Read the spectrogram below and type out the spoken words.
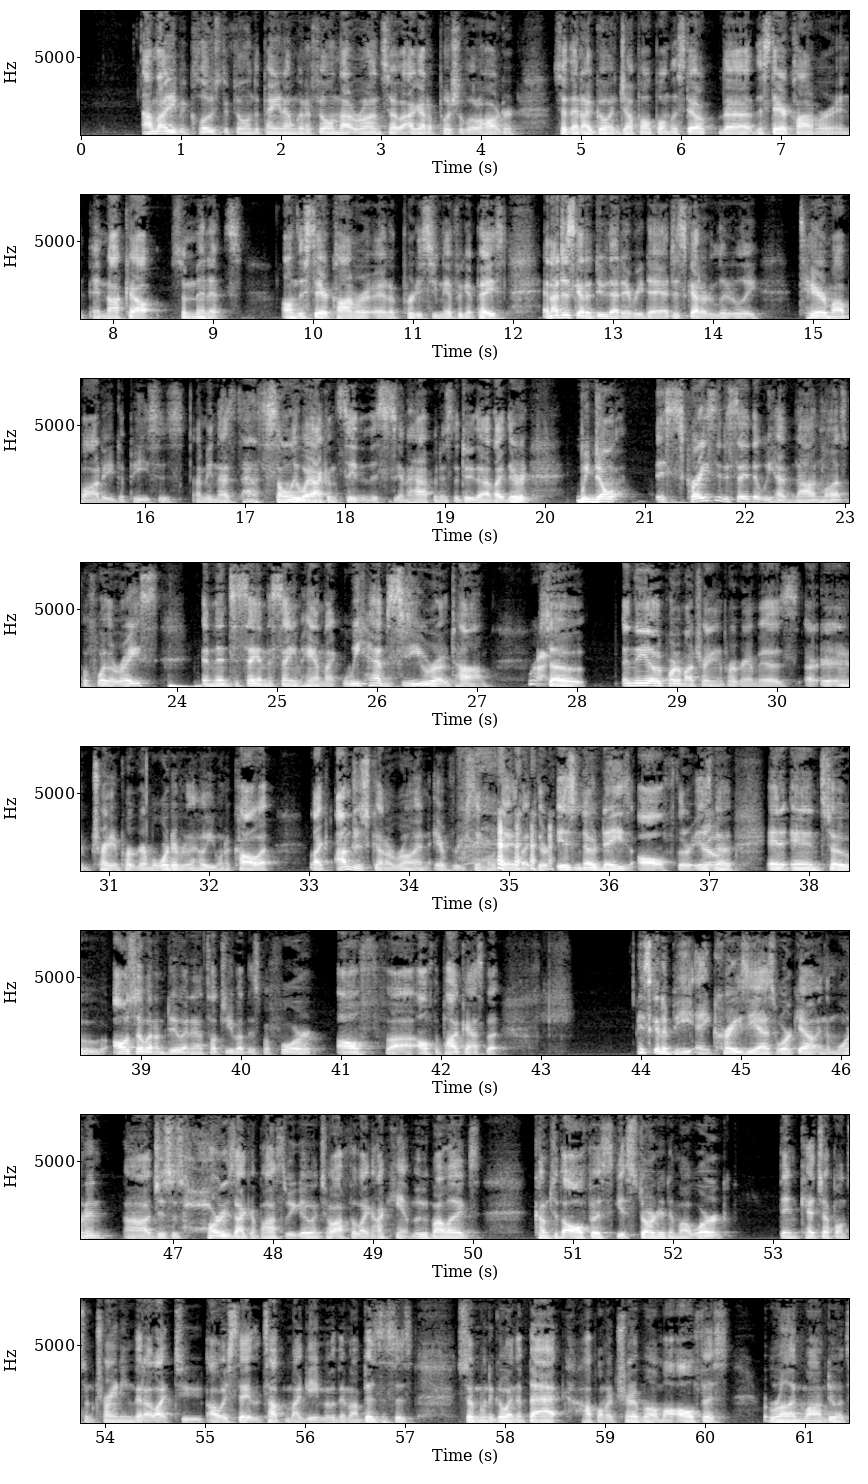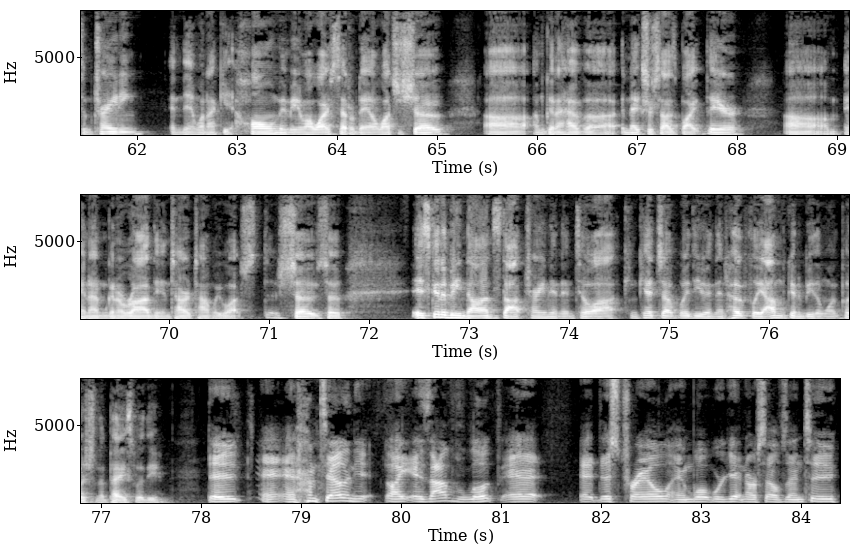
I'm not even close to feeling the pain I'm going to feel in that run, so I got to push a little harder. So then I go and jump up on the stair the, the stair climber and, and knock out some minutes on the stair climber at a pretty significant pace. And I just got to do that every day. I just got to literally tear my body to pieces. I mean, that's that's the only way I can see that this is going to happen is to do that. Like there, we don't it's crazy to say that we have nine months before the race, and then to say in the same hand like we have zero time. Right. So, and the other part of my training program is or, or training program or whatever the hell you want to call it. Like I'm just gonna run every single day. like there is no days off. There is no, and and so also what I'm doing. And I talked to you about this before off uh, off the podcast, but it's going to be a crazy ass workout in the morning, uh, just as hard as I can possibly go until I feel like I can't move my legs come to the office, get started in my work, then catch up on some training that I like to always stay at the top of my game within my businesses. So I'm going to go in the back, hop on a treadmill in my office, run while I'm doing some training. And then when I get home and me and my wife settle down, watch a show, uh, I'm to have a, an exercise bike there. Um, and I'm to ride the entire time we watch the show. So it's to be nonstop training until I can catch up with you. And then hopefully I'm to be the one pushing the pace with you dude. And, and, I'm telling you, like as I've looked at at this trail and what we're getting ourselves into,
